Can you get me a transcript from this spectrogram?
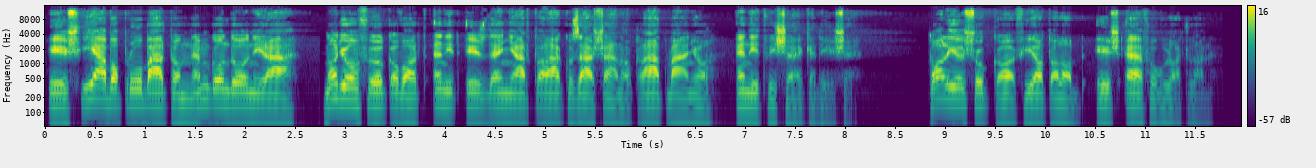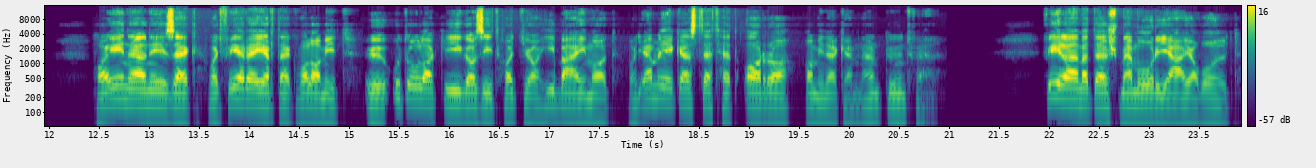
és hiába próbáltam nem gondolni rá, nagyon fölkavart Enit és Dennyár találkozásának látványa, Enit viselkedése. Talil sokkal fiatalabb és elfogulatlan. Ha én elnézek, vagy félreértek valamit, ő utólag kiigazíthatja a hibáimat, vagy emlékeztethet arra, ami nekem nem tűnt fel. Félelmetes memóriája volt,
